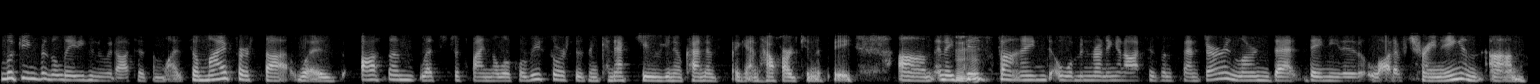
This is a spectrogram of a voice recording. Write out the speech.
looking for the lady who knew what autism was. So my first thought was, awesome, let's just find the local resources and connect you, you know, kind of, again, how hard can this be? Um, and I mm-hmm. did find a woman running an autism center and learned that they needed a lot of training and, um,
